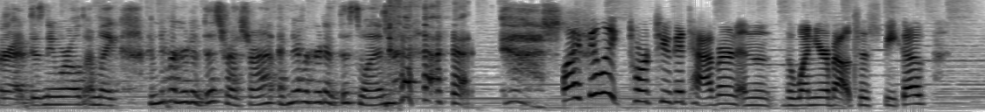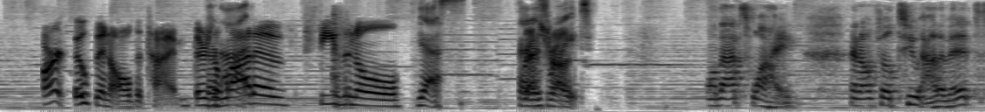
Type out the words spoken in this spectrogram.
or at Disney World. I'm like, I've never heard of this restaurant. I've never heard of this one. Gosh. Well, I feel like Tortuga Tavern and the, the one you're about to speak of aren't open all the time. There's They're a not. lot of seasonal. yes, that is right. Well, that's why I don't feel too out of it.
